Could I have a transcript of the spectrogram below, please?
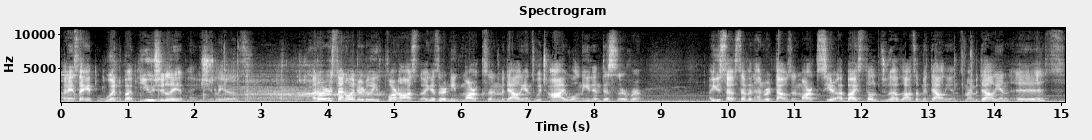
I didn't say it would, but usually it usually is. I don't understand why they're doing Fornost. I guess they need marks and medallions, which I will need in this server. I used to have 700,000 marks here, uh, but I still do have lots of medallions. My medallion is...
